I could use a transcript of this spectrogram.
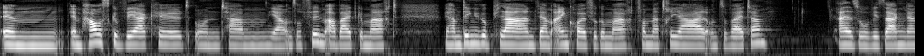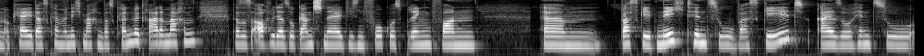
im, im Haus gewerkelt und haben ja unsere Filmarbeit gemacht. Wir haben Dinge geplant, wir haben Einkäufe gemacht vom Material und so weiter. Also wir sagen dann, okay, das können wir nicht machen, was können wir gerade machen? Das ist auch wieder so ganz schnell diesen Fokus bringen von ähm, was geht nicht hinzu, was geht, also hinzu,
